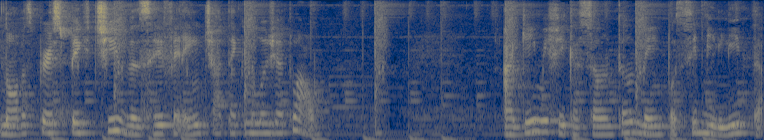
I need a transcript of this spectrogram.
novas perspectivas referente à tecnologia atual. A gamificação também possibilita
